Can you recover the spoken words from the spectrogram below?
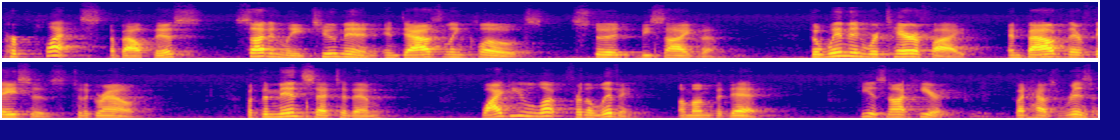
perplexed about this, suddenly two men in dazzling clothes stood beside them. The women were terrified and bowed their faces to the ground. But the men said to them, Why do you look for the living among the dead? He is not here, but has risen.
